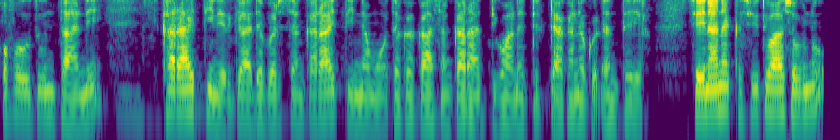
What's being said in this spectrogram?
qofa utuu hin taane karaa ittiin ergaa dabarsan karaa ittiin namoota kakaasan karaa ittiin waan adda addaa kana godhan ta'eera. Seenaan akkasiitu haasofnu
